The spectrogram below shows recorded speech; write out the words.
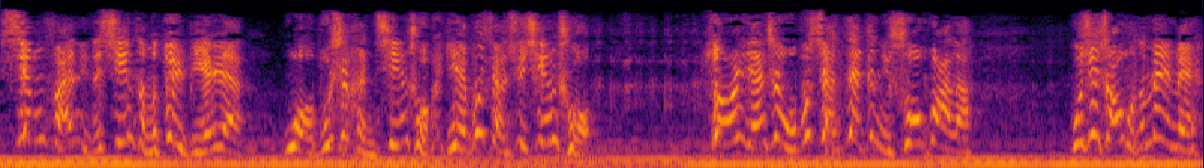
相反，你的心怎么对别人，我不是很清楚，也不想去清楚。总而言之，我不想再跟你说话了，我去找我的妹妹。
